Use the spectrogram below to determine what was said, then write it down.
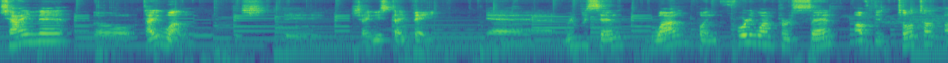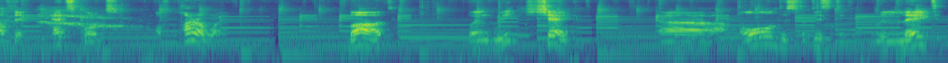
China or Taiwan, the, the Chinese Taipei, uh, represent 1.41% of the total of the exports of Paraguay. But when we check uh, all the statistics related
